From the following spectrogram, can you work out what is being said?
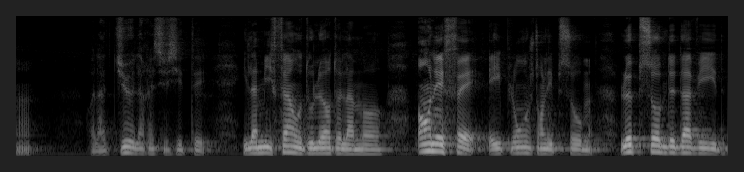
Hein. Dieu l'a ressuscité. Il a mis fin aux douleurs de la mort. En effet, et il plonge dans les psaumes, le psaume de David,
